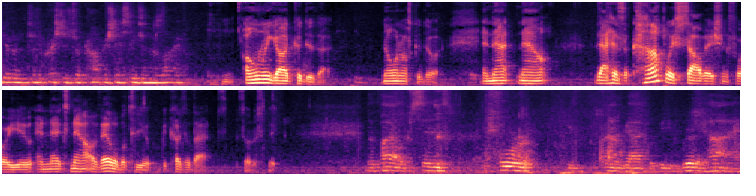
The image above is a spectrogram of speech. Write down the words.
given to the Christians to accomplish these things in their life. Mm-hmm. Only God could do that. No one else could do it. And that now, that has accomplished salvation for you, and it's now available to you because of that, so to speak. The pile of sins before you found God would be really high,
